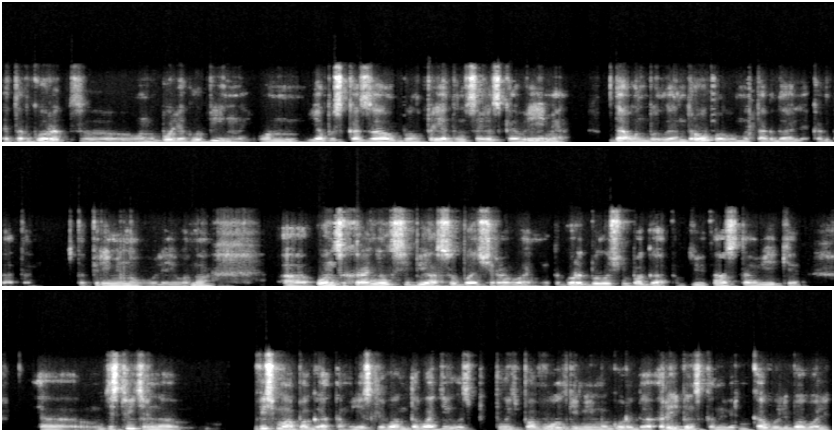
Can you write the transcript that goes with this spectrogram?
этот город, э, он более глубинный. Он, я бы сказал, был предан в советское время. Да, он был и Андроповым и так далее когда-то, переименовывали его, но он сохранил в себе особое очарование. Этот город был очень богатым в XIX веке, а, действительно весьма богатым. Если вам доводилось плыть по Волге мимо города Рыбинска, наверняка вы любовались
